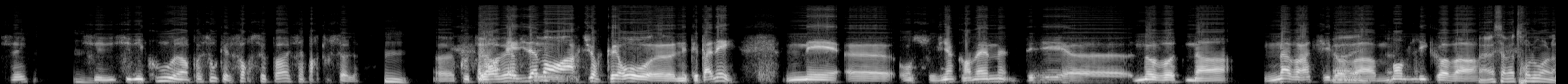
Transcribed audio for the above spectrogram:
Tu sais, Mm. c'est des coups, euh, l'impression qu'elle force pas et ça part tout seul. Mm. Euh, côté Alors revers, évidemment, Arthur Perrault euh, n'était pas né, mais euh, on se souvient quand même des euh, Novotna, Navratilova, ouais. Mandlikova. Ah, ça va trop loin là.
